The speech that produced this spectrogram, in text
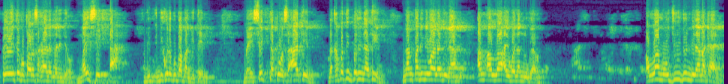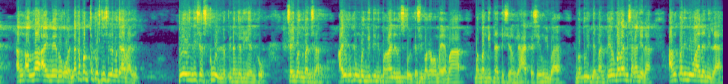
Pero ito po para sa kalaman ninyo, may sekta. Hindi, hindi ko na po babanggitin. May sekta po sa atin, na kapatid pa rin natin, nang paniniwala nila, ang Allah ay walang lugar. Allah mawjudun bila makan. Ang Allah ay mayroon. Nakapagtapos din sila mag-aral. Pero hindi sa school na pinanggalingan ko. Sa ibang bansa. Ayaw ko pong banggitin yung pangalan ng school kasi baka mamaya ma mabanggit natin silang lahat. Kasi yung iba, matuwid naman. Pero marami sa kanila, ang paniniwala nila,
